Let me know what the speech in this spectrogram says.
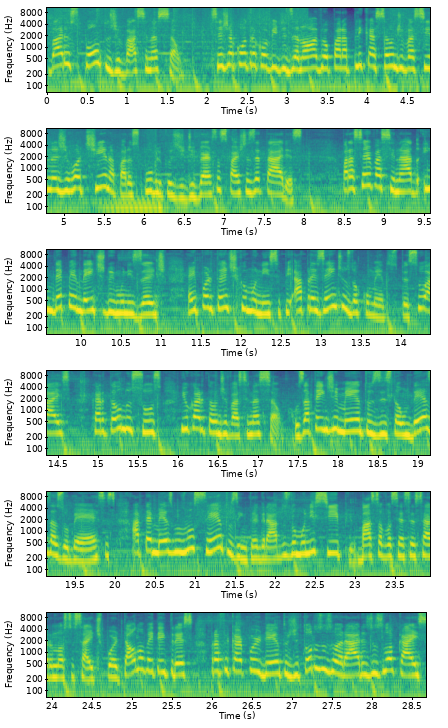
vários pontos de vacinação seja contra a Covid-19 ou para aplicação de vacinas de rotina para os públicos de diversas faixas etárias. Para ser vacinado, independente do imunizante, é importante que o munícipe apresente os documentos pessoais, cartão do SUS e o cartão de vacinação. Os atendimentos estão desde as UBSs até mesmo nos centros integrados do município. Basta você acessar o nosso site Portal 93 para ficar por dentro de todos os horários e os locais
